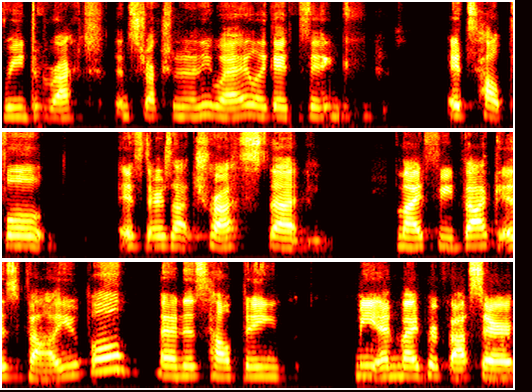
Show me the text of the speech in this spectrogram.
redirect instruction in any way. Like i think it's helpful if there's that trust that my feedback is valuable and is helping me and my professor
